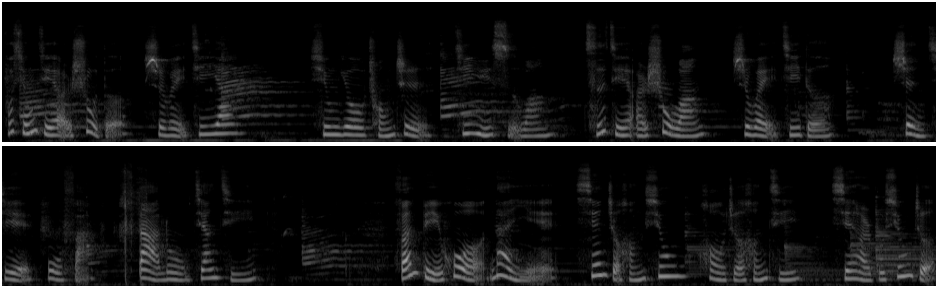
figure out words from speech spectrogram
夫雄节而数得，是谓积殃；凶忧重至，积于死亡。雌节而数亡，是谓积德。慎戒勿法，大路将及。凡彼祸难也，先者恒凶，后者恒吉。先而不凶者，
